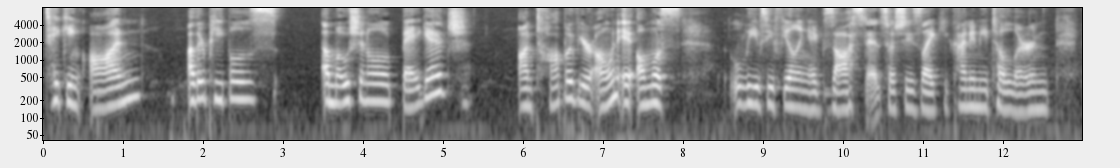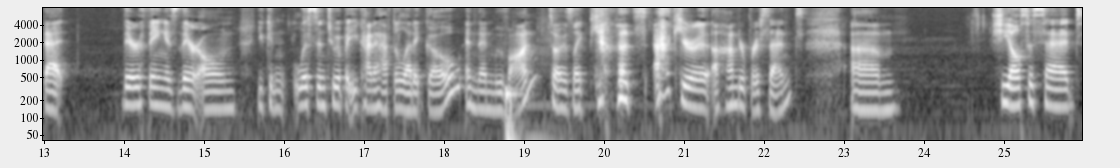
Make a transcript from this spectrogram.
taking on other people's emotional baggage on top of your own, it almost leaves you feeling exhausted. So she's like, you kind of need to learn that their thing is their own. You can listen to it, but you kind of have to let it go and then move on. So I was like, yeah, that's accurate, 100%. Um, she also said,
